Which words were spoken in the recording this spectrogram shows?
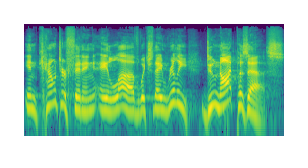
in counterfeiting a love which they really do not possess.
